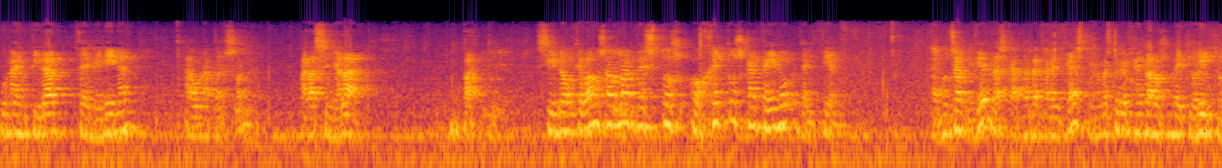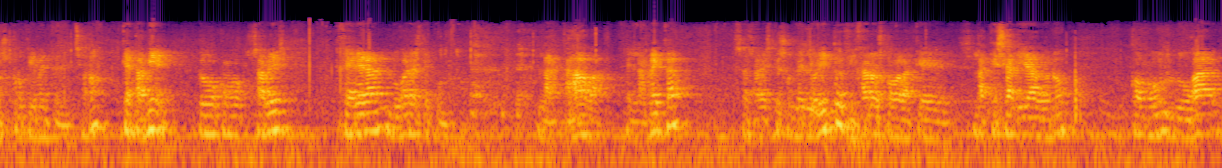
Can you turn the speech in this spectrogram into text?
una entidad femenina a una persona para señalar un pacto, sino que vamos a hablar de estos objetos que han caído del cielo. Hay muchas leyendas que hacen referencia a esto, no me estoy refiriendo a los meteoritos propiamente dicho, ¿no? que también, luego como sabéis, generan lugares de culto. La Kaaba en la Meca, ya sabéis que es un meteorito y fijaros toda la que, la que se ha liado ¿no? como un lugar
